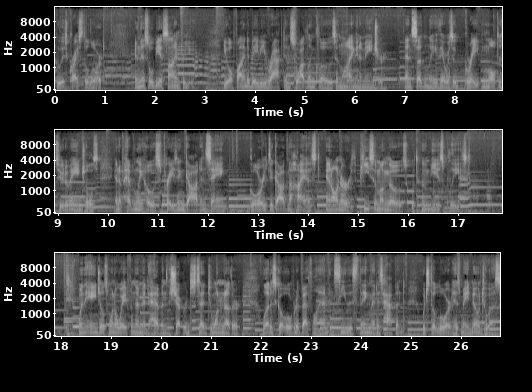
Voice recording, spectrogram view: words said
who is Christ the Lord. And this will be a sign for you. You will find a baby wrapped in swaddling clothes and lying in a manger. And suddenly there was a great multitude of angels and of heavenly hosts praising God and saying, Glory to God in the highest, and on earth peace among those with whom he is pleased. When the angels went away from them into heaven, the shepherds said to one another, Let us go over to Bethlehem and see this thing that has happened, which the Lord has made known to us.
